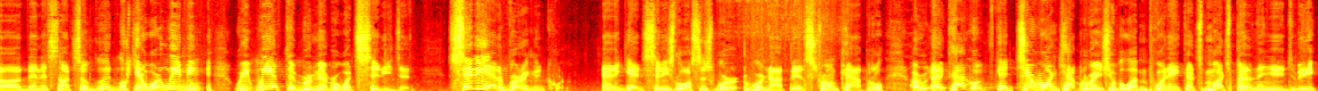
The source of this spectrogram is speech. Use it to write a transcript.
uh, then it's not so good. Look, you know, we're leaving. We we have to remember what Citi did. Citi had a very good quarter. And again, Citi's losses were, were not bad. Strong capital. Uh, tackle, tier one capital ratio of 11.8. That's much better than they needed to be.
